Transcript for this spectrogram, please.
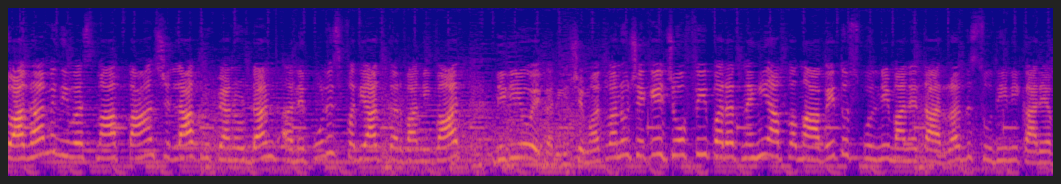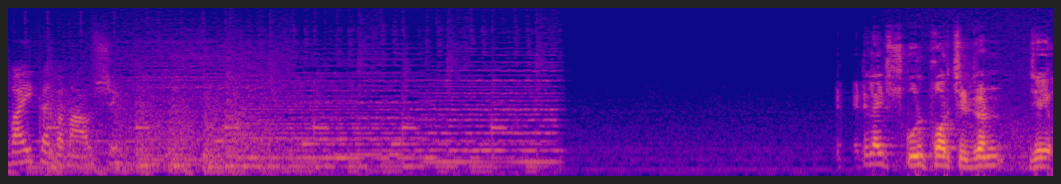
તો આગામી દિવસમાં પાંચ લાખ રૂપિયાનો દંડ અને પોલીસ ફરિયાદ કરવાની વાત ડીડીઓએ કરી છે. મહત્વનું છે કે જો ફી પરત નહીં આપવામાં આવે તો સ્કૂલની માન્યતા રદ સુધીની કાર્યવાહી કરવામાં આવશે. સ્કૂલ ફોર ચિલ્ડ્રન જે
